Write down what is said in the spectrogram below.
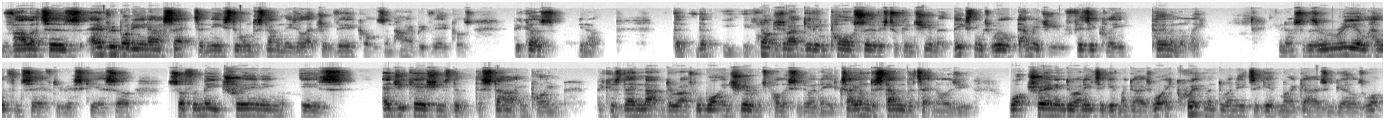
valeters. Everybody in our sector needs to understand these electric vehicles and hybrid vehicles because you know the, the, it's not just about giving poor service to a consumer. These things will damage you physically, permanently. You know, so there's a real health and safety risk here. So, so for me, training is education is the, the starting point because then that derives well, what insurance policy do I need? Because I understand the technology. What training do I need to give my guys? What equipment do I need to give my guys and girls? What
